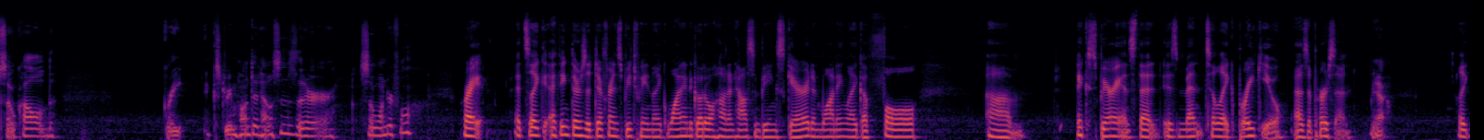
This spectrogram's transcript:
so-called great extreme haunted houses that are so wonderful? Right. It's like I think there's a difference between like wanting to go to a haunted house and being scared and wanting like a full um experience that is meant to like break you as a person. Yeah. Like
